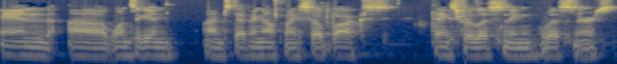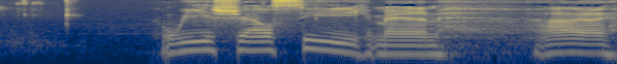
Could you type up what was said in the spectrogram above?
And uh, once again, I'm stepping off my soapbox. Thanks for listening, listeners. We shall see, man. I,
